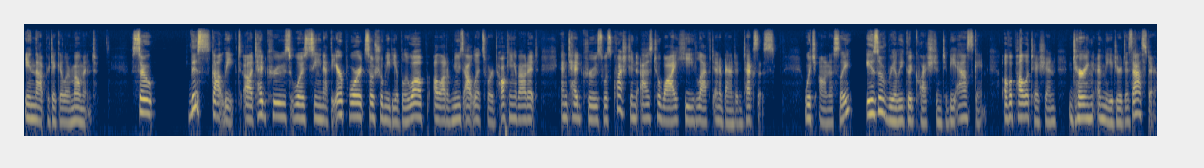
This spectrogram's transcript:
in that particular moment. So, this got leaked. Uh, Ted Cruz was seen at the airport, social media blew up, a lot of news outlets were talking about it, and Ted Cruz was questioned as to why he left and abandoned Texas. Which, honestly, is a really good question to be asking of a politician during a major disaster.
